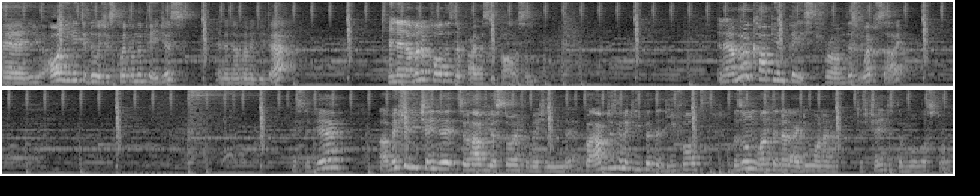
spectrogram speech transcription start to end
And you, all you need to do is just click on the pages, and then I'm gonna do that. And then I'm gonna call this the privacy policy. And then I'm gonna copy and paste from this website paste it here. Uh, make sure you change it to have your store information in there. But I'm just gonna keep it the default. There's only one thing that I do wanna just change is the Mulla store.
